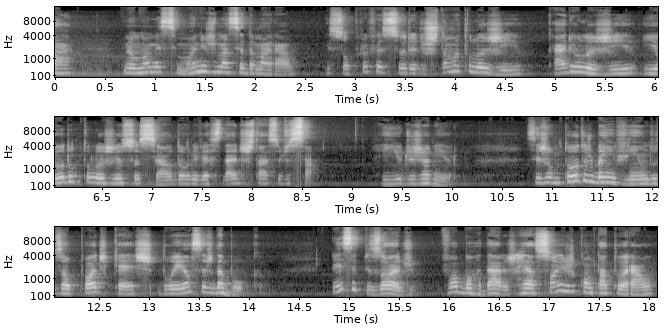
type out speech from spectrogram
Olá, meu nome é Simone de Macedo Amaral e sou professora de estomatologia, cariologia e odontologia social da Universidade Estácio de Sá, Rio de Janeiro. Sejam todos bem-vindos ao podcast Doenças da Boca. Nesse episódio, vou abordar as reações de contato oral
